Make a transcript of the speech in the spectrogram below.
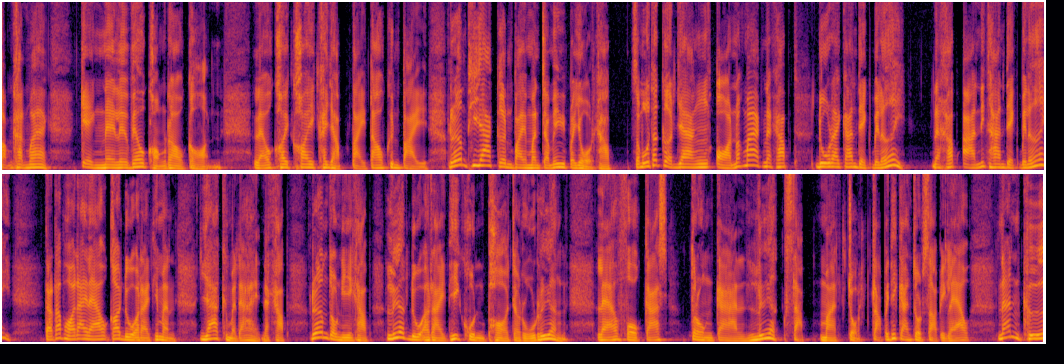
สำคัญมาก เก่งในเลเวลของเราก่อน แล้วค่อยๆ ขยับไต่เต้าขึ้นไป เริ่มที่ยากเกินไปมันจะไม่มีประโยชน์ครับ สมมุติถ้าเกิดยังอ่อนมากๆนะครับ ดูรายการเด็กไปเลยนะครับ อ่านนิทานเด็กไปเลย แต่ถ้าพอได้แล้วก็ดูอะไรที่มันยากขึ้นมาได้นะครับ เริ่มตรงนี้ครับ เลือกดูอะไรที่คุณพอจะรู้เรื่อง แล้วโฟกัสตรงการเลือกศัพท์มาจดกลับไปที่การจดศัพท์อีกแล้ว นั่นคือ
